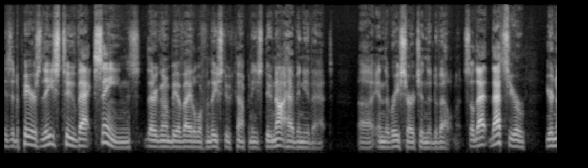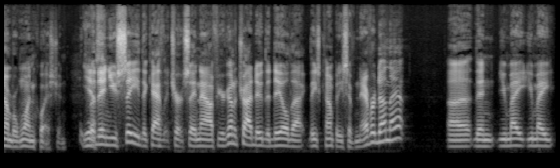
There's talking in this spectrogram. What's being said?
is it appears these two vaccines that are going to be available from these two companies do not have any of that uh, in the research and the development. So that that's your your number one question. Yes. But then you see the Catholic Church say, now if you're going to try to do the deal that these companies have never done that, uh, then you may you may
